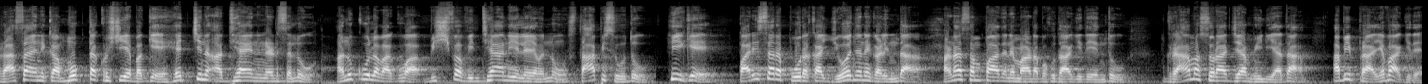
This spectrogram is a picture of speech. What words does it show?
ರಾಸಾಯನಿಕ ಮುಕ್ತ ಕೃಷಿಯ ಬಗ್ಗೆ ಹೆಚ್ಚಿನ ಅಧ್ಯಯನ ನಡೆಸಲು ಅನುಕೂಲವಾಗುವ ವಿಶ್ವವಿದ್ಯಾನಿಲಯವನ್ನು ಸ್ಥಾಪಿಸುವುದು ಹೀಗೆ ಪರಿಸರ ಪೂರಕ ಯೋಜನೆಗಳಿಂದ ಹಣ ಸಂಪಾದನೆ ಮಾಡಬಹುದಾಗಿದೆ ಎಂದು ಗ್ರಾಮ ಸ್ವರಾಜ್ಯ ಮೀಡಿಯಾದ ಅಭಿಪ್ರಾಯವಾಗಿದೆ.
